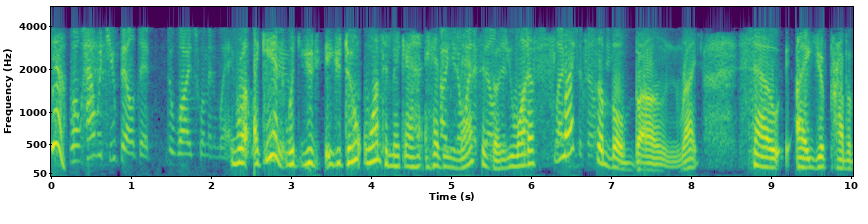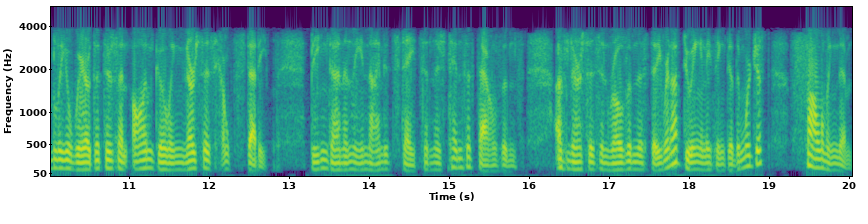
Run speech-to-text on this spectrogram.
Yeah. Well, how would you build it the wise woman way? Well, What would again, you, you don't want to make a heavy, Oh, you don't want to massive bone. You want a flexible bone, right? So uh, you're probably aware that there's an ongoing nurses' health study being done in the United States, and there's tens of thousands of nurses enrolled in this study. We're not doing anything to them; we're just following them.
